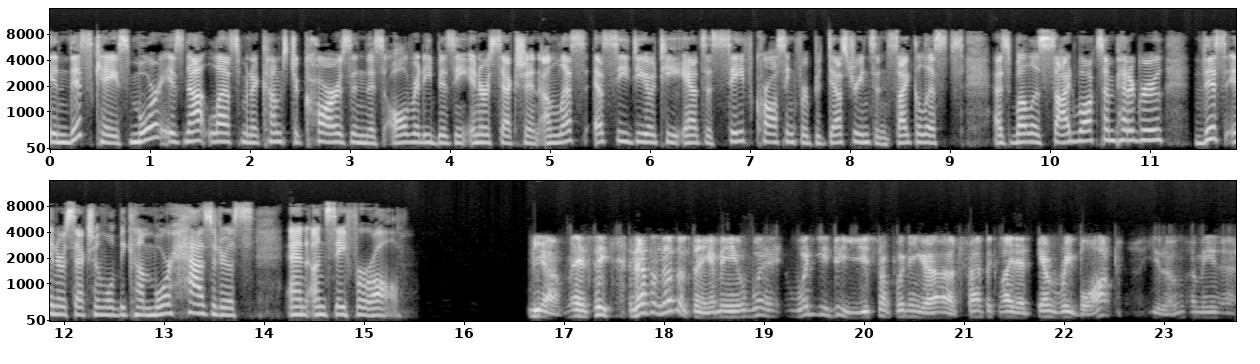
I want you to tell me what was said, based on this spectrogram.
in this case, more is not less when it comes to cars in this already busy intersection, unless SCDOT adds a safe crossing for pedestrians and cyclists, as well as sidewalks on Pettigrew. This intersection will become more hazardous and unsafe for all. Yeah, and see, and that's another thing. I mean, what what do you do? You start putting a, a traffic light at every block. You know, I mean, uh,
